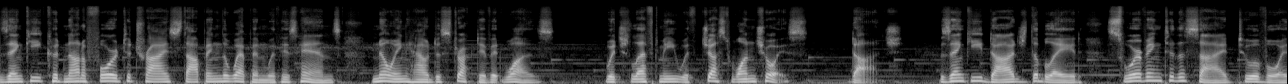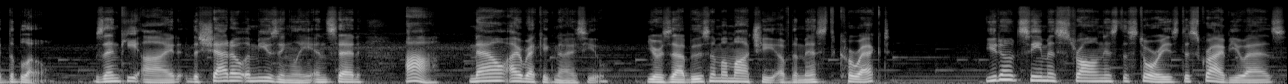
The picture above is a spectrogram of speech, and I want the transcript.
Zenki could not afford to try stopping the weapon with his hands, knowing how destructive it was, which left me with just one choice dodge. Zenki dodged the blade, swerving to the side to avoid the blow. Zenki eyed the shadow amusingly and said, Ah, now I recognize you. You're Zabuza Momochi of the Mist, correct? You don't seem as strong as the stories describe you as.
